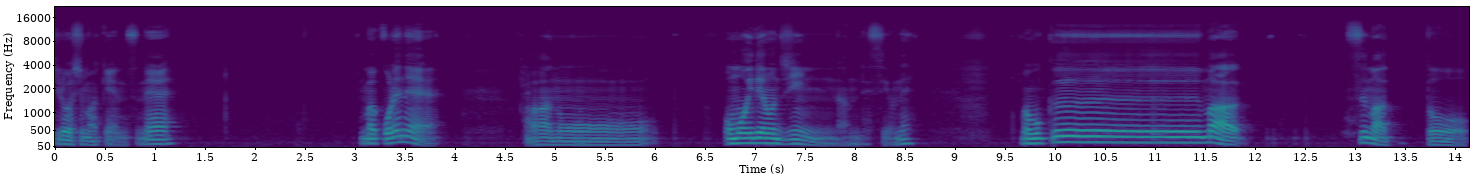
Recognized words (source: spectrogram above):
広島県ですね。まあこれね、あのー、思い出のジンなんですよね。まあ、僕、まあ、妻と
